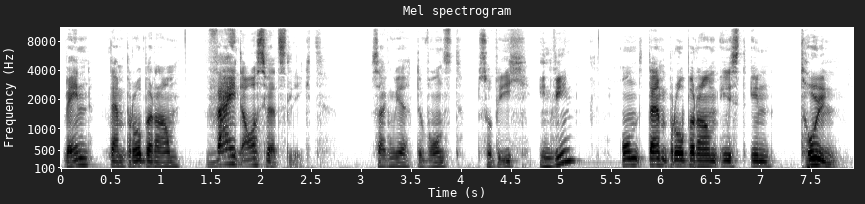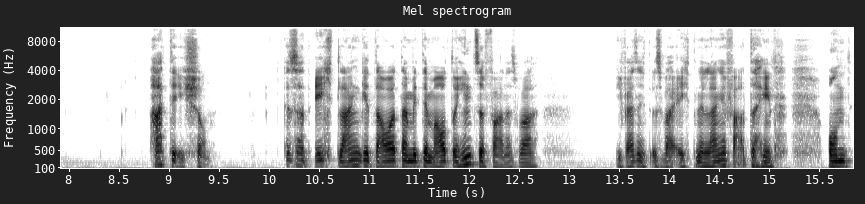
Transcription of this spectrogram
wenn dein Proberaum weit auswärts liegt. Sagen wir, du wohnst, so wie ich, in Wien und dein Proberaum ist in Tulln. Hatte ich schon. Es hat echt lang gedauert, da mit dem Auto hinzufahren. Es war, ich weiß nicht, es war echt eine lange Fahrt dahin. Und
